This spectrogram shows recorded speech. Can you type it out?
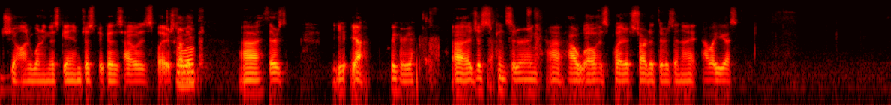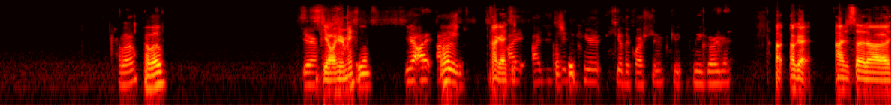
John winning this game just because how his players started. Hello? Uh, there's, yeah, we hear you. Uh, just considering uh, how well his players started Thursday night. How about you guys? Hello. Hello. Yeah. Do y'all hear me? Yeah. I. I I, was- Okay. I, I just didn't hear hear the question. Can, can you go again? Uh, okay. I just said, uh,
